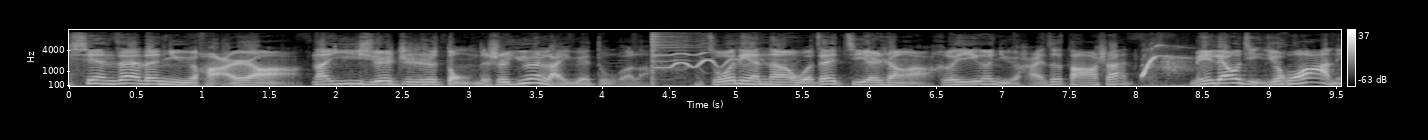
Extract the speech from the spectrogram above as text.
现在的女孩啊，那医学知识懂得是越来越多了。昨天呢，我在街上啊和一个女孩子搭讪，没聊几句话呢，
